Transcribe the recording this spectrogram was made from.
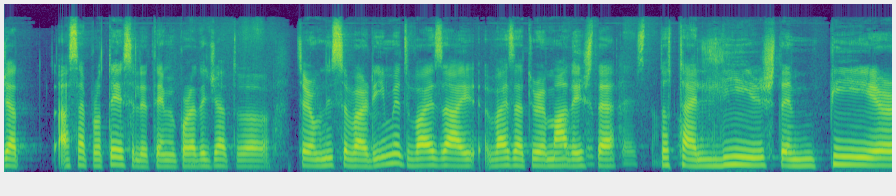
gjatë asaj proteste le të themi, por edhe gjatë ceremonisë së varrimit, vajza vajza e tyre e madhe ishte totalisht e mpirë,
